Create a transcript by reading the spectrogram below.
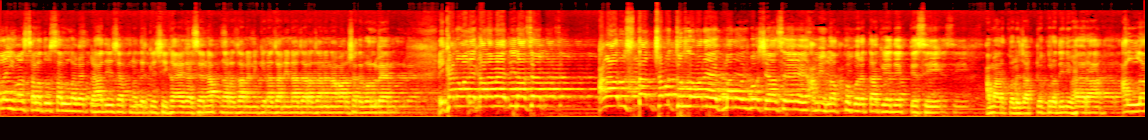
আলাইহি ওয়াসাল্লাম একটা হাদিস আপনাদেরকে শিখায় গেছেন। আপনারা জানেন কিনা জানি না, যারা জানেন আমার সাথে বলবেন। দিন আছে। আমার উস্তাদ সমতুল্য অনেক মানুষ বসে আছে। আমি লক্ষ্য করে তাকিয়ে দেখতেছি, আমার কলেজার টুকরো দিনী ভাইরা আল্লাহ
